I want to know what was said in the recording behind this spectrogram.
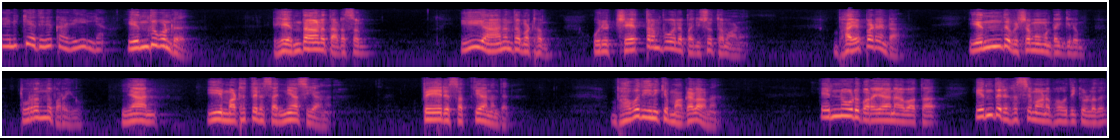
എനിക്കതിന് കഴിയില്ല. എന്തുകൊണ്ട്? എന്താണ് തടസ്സം? ഈ ആനന്ദമഠം ഒരു ക്ഷേത്രം പോലെ പരിശുദ്ധമാണ്. ഭയപ്പെടേണ്ട. എന്ത് വിഷമമുണ്ടെങ്കിലും തുറന്നു പറയൂ. ഞാൻ ഈ മഠത്തിലെ സന്യാസിയാണ്. പേര് സത്യാനന്ദൻ. ഭവതി എനിക്ക് മകളാണ്. എന്നോട് പറയാനാവാത്ത എന്ത് രഹസ്യമാണ് ഭവതിക്കുള്ളത്?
